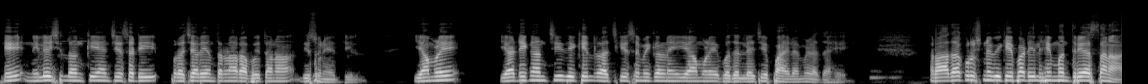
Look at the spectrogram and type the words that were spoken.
हे निलेश लंके यांच्यासाठी प्रचार यंत्रणा राबविताना दिसून येतील. यामुळे या ठिकाणची देखील राजकीय समीकरणे यामुळे बदलल्याचे पाहायला मिळत आहे. राधाकृष्ण विखे पाटील हे मंत्री असताना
